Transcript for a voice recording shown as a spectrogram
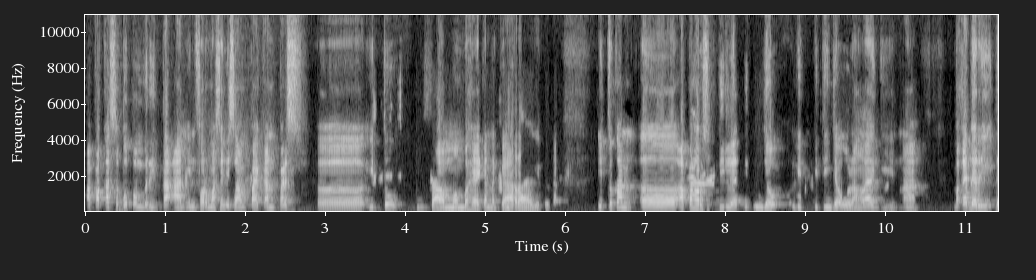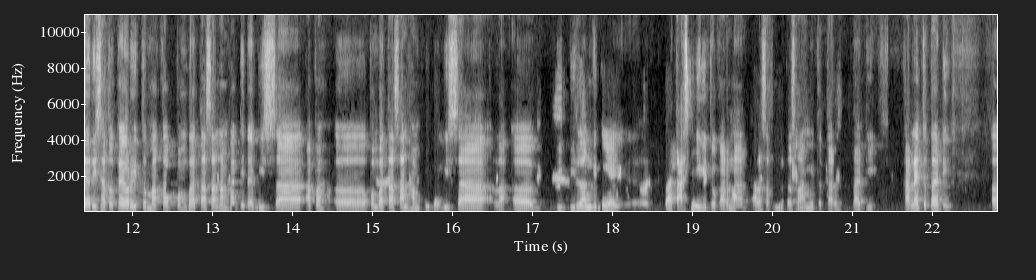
apakah sebuah pemberitaan informasi yang disampaikan pers uh, itu bisa membahayakan negara gitu kan? Itu kan uh, apa harus dilihat ditinjau ditinjau ulang lagi. Nah maka dari dari satu teori itu maka pembatasan HAM kan tidak bisa apa e, pembatasan HAM tidak bisa e, dibilang gitu ya batasi gitu karena salah satu pembatasan HAM itu tadi. Karena itu tadi e,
